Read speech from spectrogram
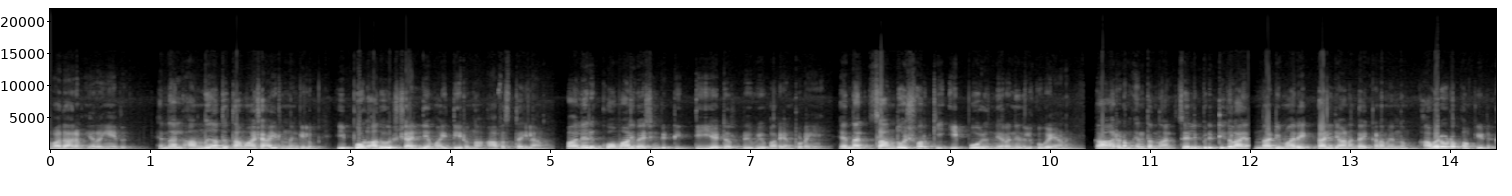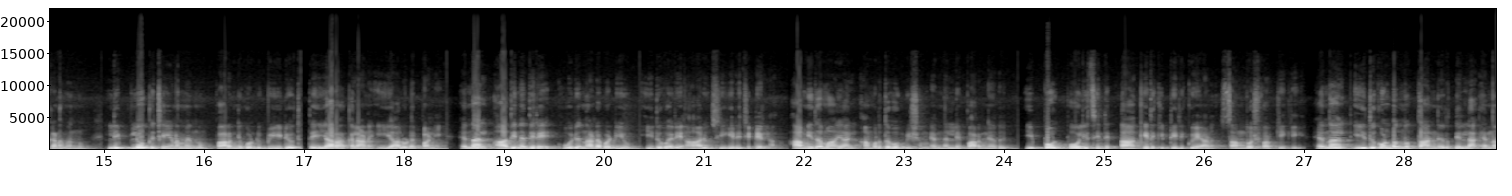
അവതാരം ഇറങ്ങിയത്. എന്നാൽ അന്ന് അത് തമാശ ആയിരുന്നെങ്കിലും ഇപ്പോൾ അത് ഒരു ശല്യമായി തീരുന്ന അവസ്ഥയിലാണ്. പലരും കോമാളി വേഷം കിട്ടി തിയേറ്റർ റിവ്യൂ പറയാൻ തുടങ്ങി. എന്നാൽ സന്തോഷ് വർക്കി ഇപ്പോഴും നിറഞ്ഞു നിൽക്കുകയാണ്. കാരണം എന്തെന്നാൽ സെലിബ്രിറ്റികളായ നടിമാരെ കല്യാണം കഴിക്കണമെന്നും അവരോടൊപ്പം കിടക്കണമെന്നും ലിപ് ലോക്ക് ചെയ്യണമെന്നും പറഞ്ഞുകൊണ്ട് വീഡിയോ തയ്യാറാക്കലാണ് ഇയാളുടെ പണി. എന്നാൽ അതിനെതിരെ ഒരു നടപടിയും ഇതുവരെ ആരും സ്വീകരിച്ചിട്ടില്ല. അമിതമായാൽ അമൃതവും വിഷം എന്നല്ലേ പറഞ്ഞത്? ഇപ്പോൾ പോലീസിന്റെ താക്കീത് കിട്ടിയിരിക്കുകയാണ് സന്തോഷ് വർക്കിക്ക്. എന്നാൽ ഇതുകൊണ്ടൊന്നും താൻ നിർത്തില്ല എന്ന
